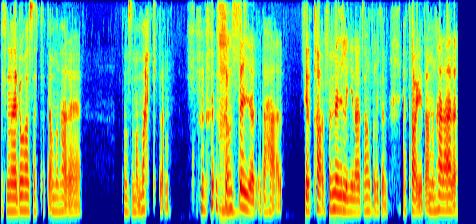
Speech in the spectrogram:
liksom när jag då har sett att ja, men här är de som har makten som mm. säger det här. Så jag tar, för mig ligger det till hands liksom, jag har tagit, ja men här är det.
